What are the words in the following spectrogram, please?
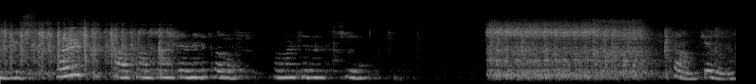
Iyi. Hayır. Tamam tamam tamam kendini.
